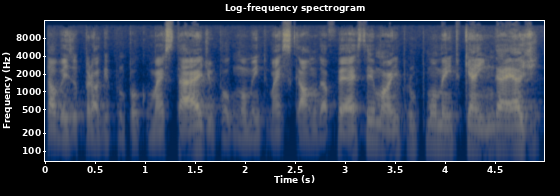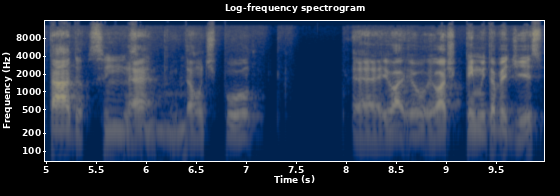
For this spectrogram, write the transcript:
Talvez o prog para um pouco mais tarde, um pouco um momento mais calmo da festa, e o morning para um momento que ainda é agitado, Sim, né? sim. Uhum. Então, tipo, é, eu, eu, eu acho que tem muito a ver disso,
